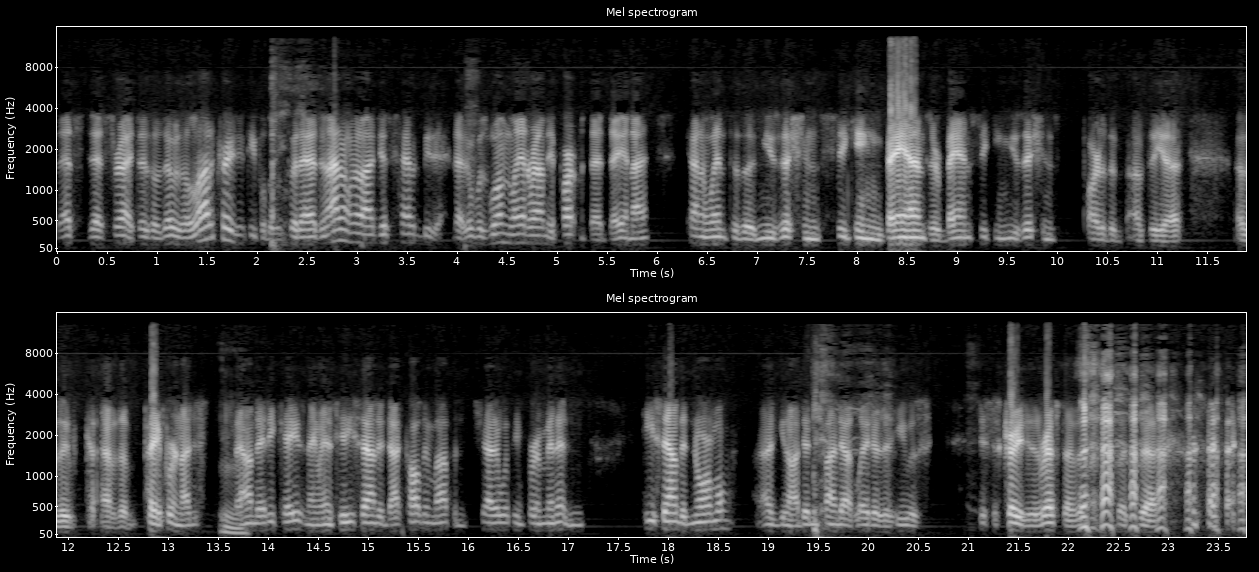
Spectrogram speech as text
that's that's right. There was, there was a lot of crazy people that would put ads, and I don't know. I just happened to be there. There was one laying around the apartment that day, and I kind of went to the musicians seeking bands or band seeking musicians part of the of the uh, of the of the paper, and I just Hmm. found Eddie K's name, and he sounded. I called him up and chatted with him for a minute, and he sounded normal. Uh, you know, I didn't find out later that he was just as crazy as the rest of us. But uh,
